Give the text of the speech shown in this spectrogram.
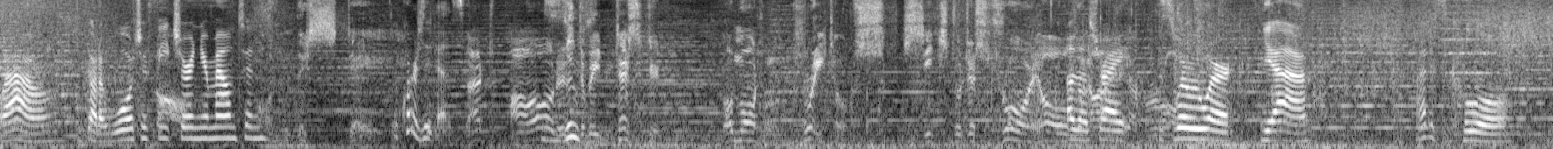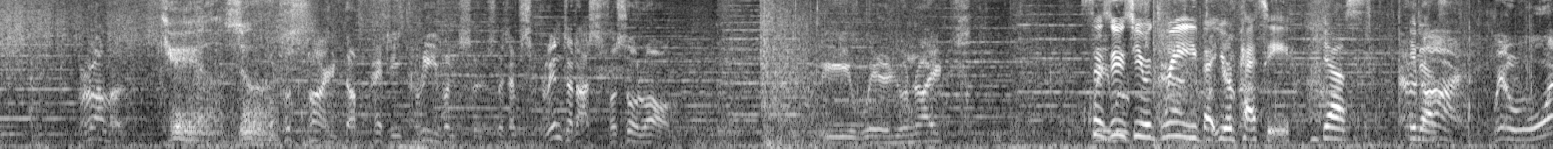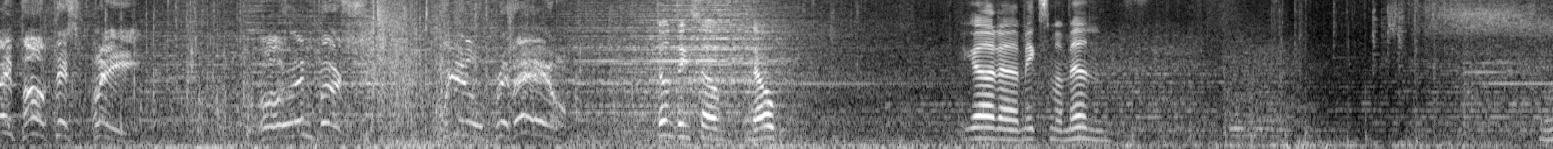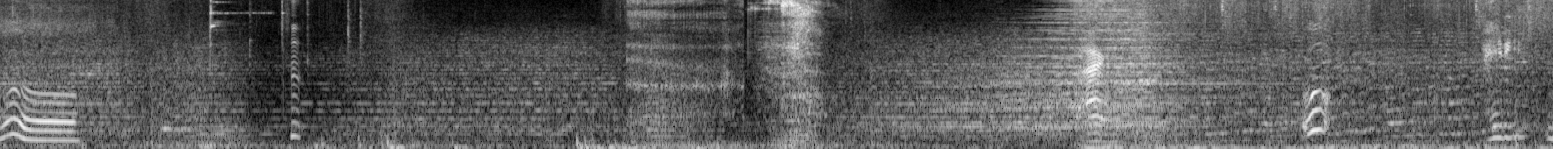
Wow. You got a water feature in your mountain? This day, Of course he does. that power is to be tested. The mortal Kratos seeks to destroy all Oh, that's I right. have This is where we were. Yeah. That is cool. Brothers, put aside the petty grievances that have splintered us for so long. We will unite. So We Zeus, you agree that you're petty? Yes, he and does. I will wipe out this plague. Olympus will prevail. Don't think so. Nope. You gotta make some amends. Ooh.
